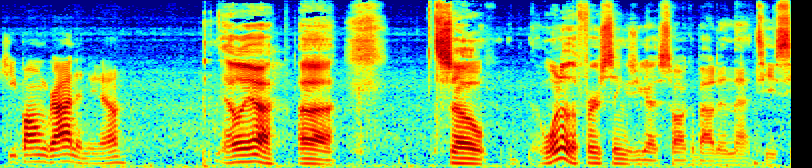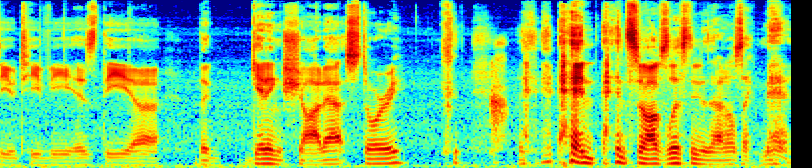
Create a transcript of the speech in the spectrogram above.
keep on grinding, you know. Hell yeah. Uh, so one of the first things you guys talk about in that TCU TV is the uh, the getting shot at story. and and so I was listening to that and I was like, man,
